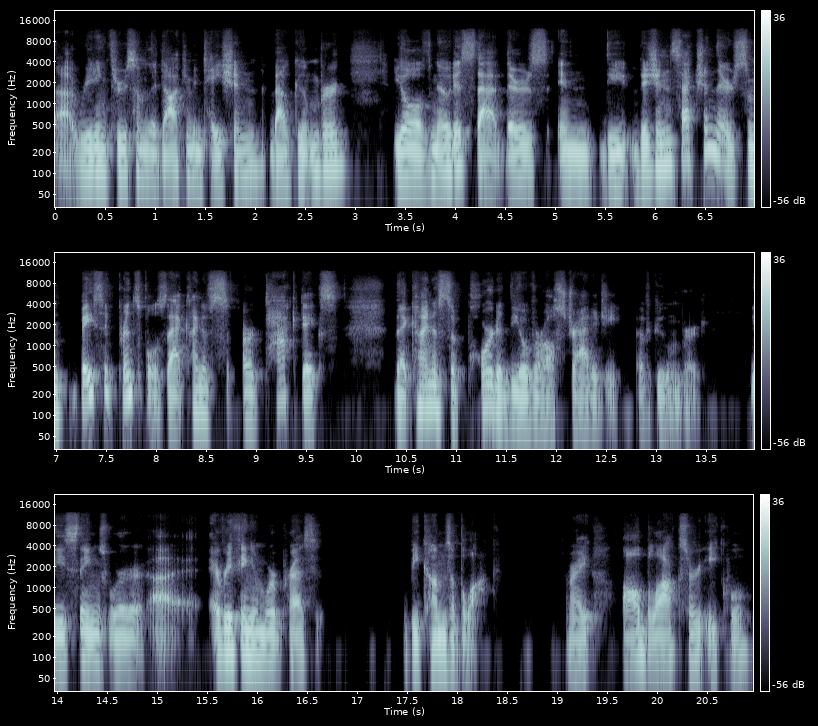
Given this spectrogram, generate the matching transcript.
uh, reading through some of the documentation about Gutenberg, you'll have noticed that there's in the vision section, there's some basic principles that kind of are tactics that kind of supported the overall strategy of Gutenberg. These things were uh, everything in WordPress becomes a block, right? All blocks are equal.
